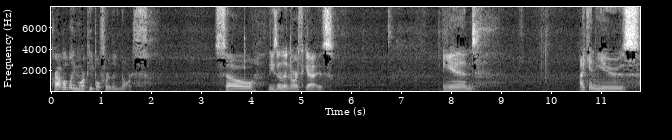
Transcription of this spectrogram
probably more people for the north. So these are the north guys. And I can use.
